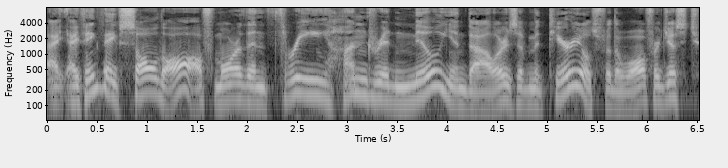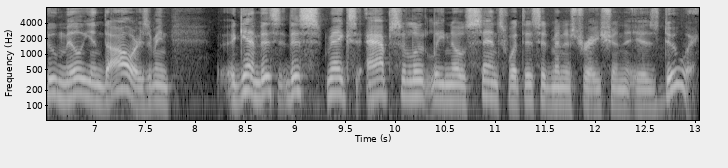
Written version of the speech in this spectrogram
I, I think they've sold off more than $300 million of materials for the wall for just $2 million. I mean, again, this, this makes absolutely no sense what this administration is doing.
